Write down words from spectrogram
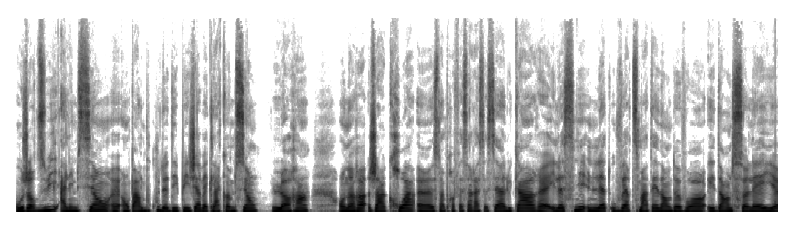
Aujourd'hui, à l'émission, euh, on parle beaucoup de DPG avec la commission Laurent. On aura Jacques Croix, euh, c'est un professeur associé à Lucar. Euh, il a signé une lettre ouverte ce matin dans le Devoir et dans le Soleil.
